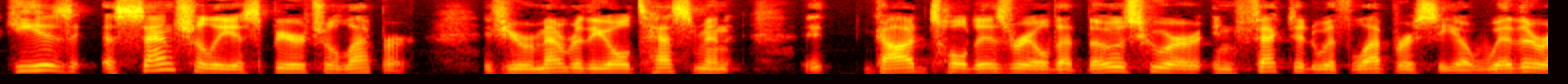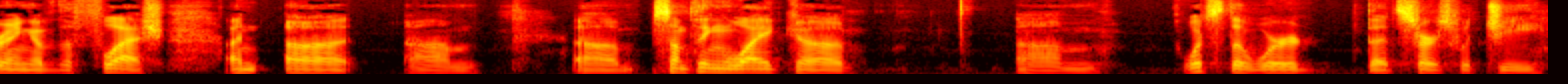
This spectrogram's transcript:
He is essentially a spiritual leper. If you remember the Old Testament, it, God told Israel that those who are infected with leprosy, a withering of the flesh, an, uh, um, um, something like, uh, um, what's the word that starts with G?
